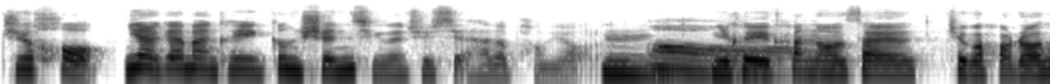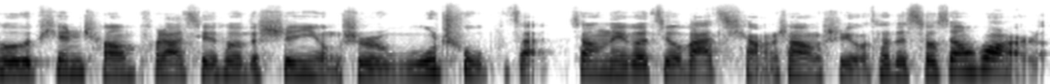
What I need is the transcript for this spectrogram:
之后，尼尔盖曼可以更深情的去写他的朋友了。嗯，你可以看到，在这个好兆头的片场，普拉切特的身影是无处不在。像那个酒吧墙上是有他的肖像画的，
